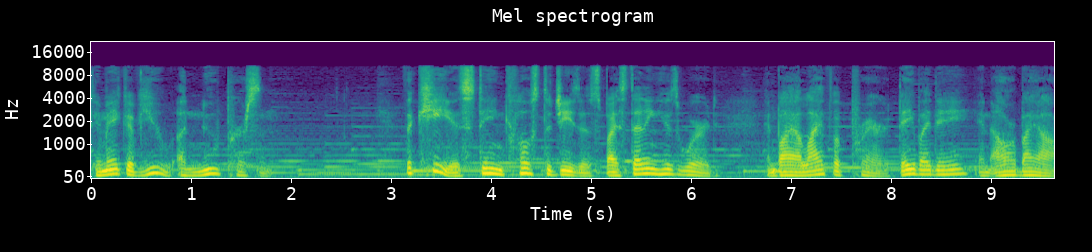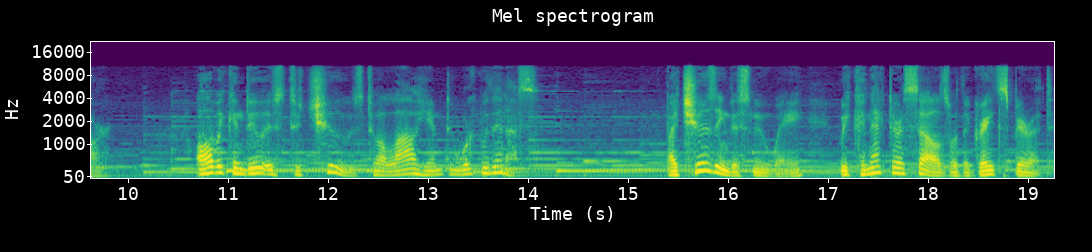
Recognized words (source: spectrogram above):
to make of you a new person. The key is staying close to Jesus by studying His Word and by a life of prayer day by day and hour by hour. All we can do is to choose to allow Him to work within us. By choosing this new way, we connect ourselves with the Great Spirit.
